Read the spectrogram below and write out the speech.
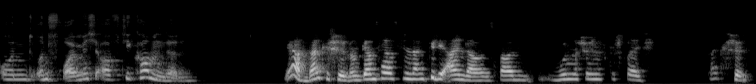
und, und freue mich auf die kommenden. Ja, danke schön und ganz herzlichen Dank für die Einladung. Es war ein wunderschönes Gespräch. Dankeschön.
